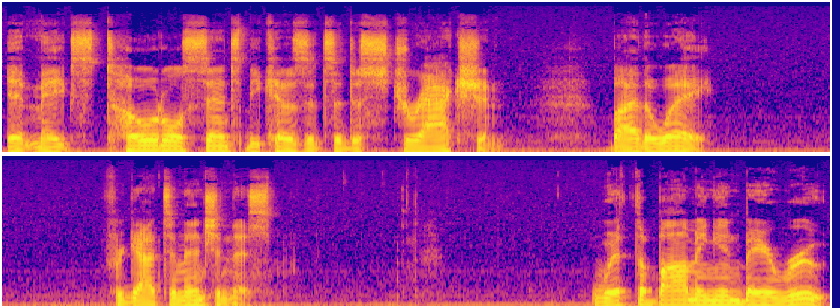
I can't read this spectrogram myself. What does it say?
It makes total sense because it's a distraction. By the way, forgot to mention this. With the bombing in Beirut,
